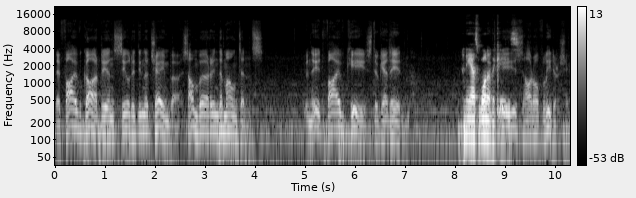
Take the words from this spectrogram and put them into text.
the five guardians sealed it in a chamber somewhere in the mountains. You need five keys to get in. And he has one of the keys. keys are of leadership,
